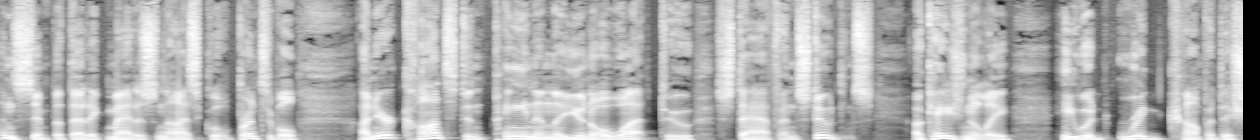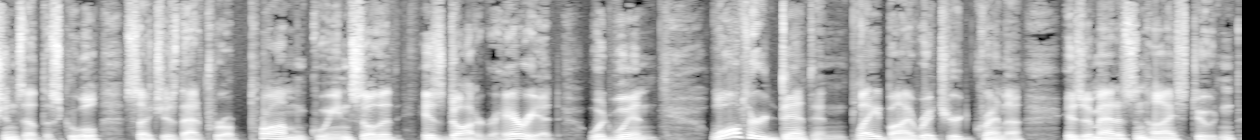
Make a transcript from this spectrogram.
unsympathetic Madison High School principal, a near constant pain in the you know what to staff and students. Occasionally, he would rig competitions at the school, such as that for a prom queen, so that his daughter, Harriet, would win. Walter Denton, played by Richard Crenna, is a Madison High student,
